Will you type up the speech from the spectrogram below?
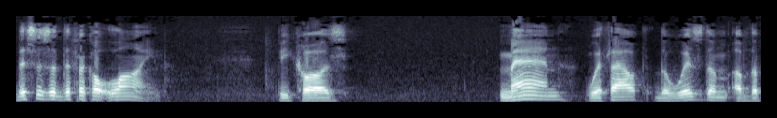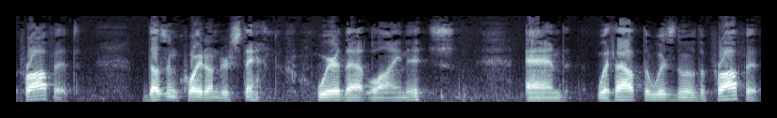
This is a difficult line because man without the wisdom of the prophet doesn't quite understand where that line is. And without the wisdom of the prophet,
